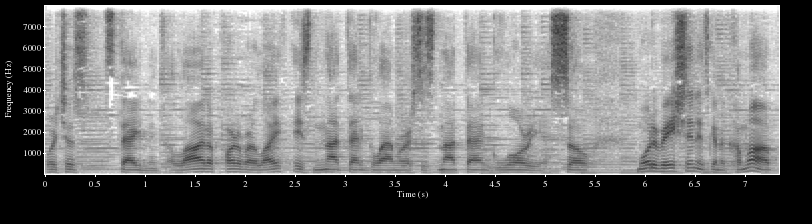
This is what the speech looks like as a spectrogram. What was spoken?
We're just stagnant. A lot of part of our life is not that glamorous, it's not that glorious. So motivation is gonna come up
